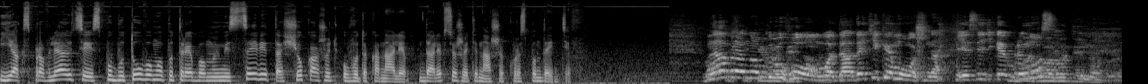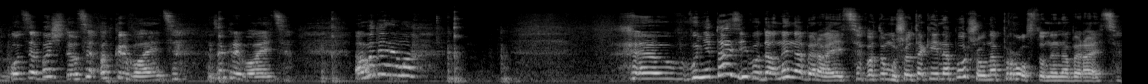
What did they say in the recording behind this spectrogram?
Як справляються із побутовими потребами місцеві та що кажуть у водоканалі? Далі в сюжеті наших кореспондентів. Набрано кругом вода, де тільки можна. Якщо тільки приносить. Оце, бачите, оце відкривається, закривається. А води нема. Е, В унітазі вода не набирається, тому що такий напор, що вона просто не набирається.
